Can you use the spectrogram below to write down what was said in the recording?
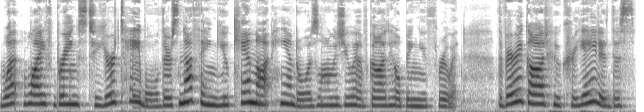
what life brings to your table, there's nothing you cannot handle as long as you have God helping you through it. The very God who created this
